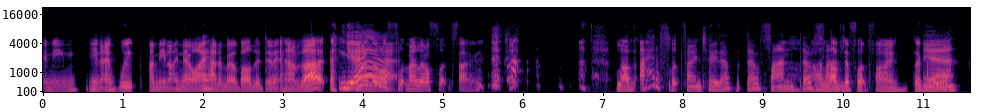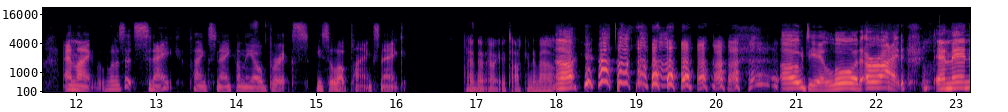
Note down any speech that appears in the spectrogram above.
I mean, you know, we. I mean, I know I had a mobile that didn't have that. Yeah, my little flip, my little flip phone. Love. I had a flip phone too. That they were fun. Oh, they were I fun. loved a flip phone. They're yeah. cool. And like, what is it? Snake. Playing Snake on the old bricks. Used to love playing Snake. I don't know what you're talking about. Oh. oh dear Lord. All right. And then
